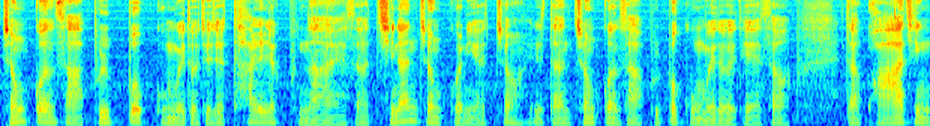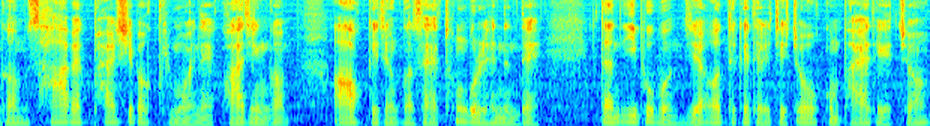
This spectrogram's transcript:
정권사 불법 공매도 제재 탄력 분화해서 지난 정권이었죠. 일단 정권사 불법 공매도에 대해서 일단 과징금 480억 규모의 네, 과징금 9개 정권사에 통보를 했는데 일단 이 부분 이제 어떻게 될지 조금 봐야 되겠죠.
